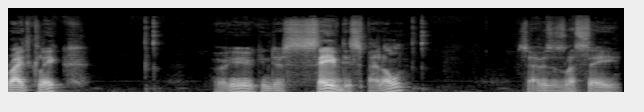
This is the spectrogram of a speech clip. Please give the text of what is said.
right click, over here you can just save this panel. So this is, let's say,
